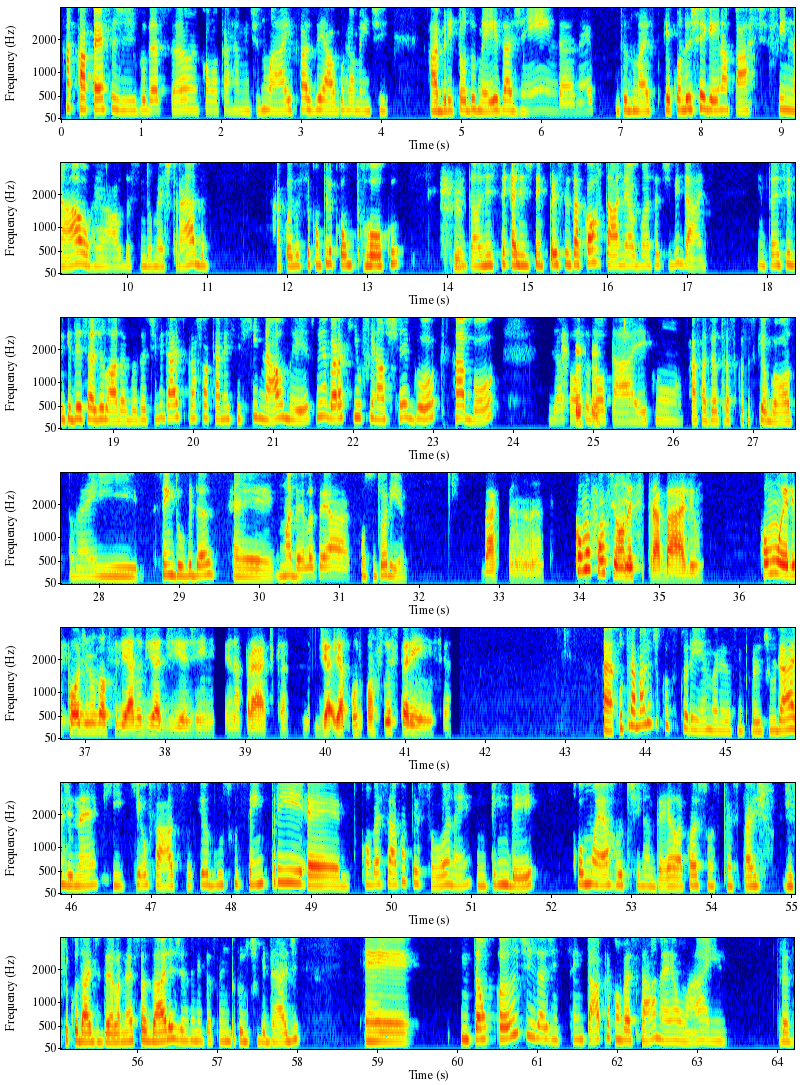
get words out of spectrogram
a, a peça de divulgação e colocar realmente no ar e fazer algo realmente abrir todo mês a agenda, né? E tudo mais, porque quando eu cheguei na parte final real assim, do mestrado, a coisa se complicou um pouco. Hum. Então a gente, a gente sempre precisa cortar né, algumas atividades. Então eu tive que deixar de lado algumas atividades para focar nesse final mesmo. E agora que o final chegou, acabou, já posso voltar aí com a fazer outras coisas que eu gosto, né? E sem dúvidas, é, uma delas é a consultoria. Bacana. Como funciona esse trabalho? Como ele pode nos auxiliar no dia a dia, Jennifer, na prática, de, de acordo com a sua experiência? É, o trabalho de consultoria em organização e produtividade, né, que, que eu faço, eu busco sempre é, conversar com a pessoa, né, entender como é a rotina dela, quais são as principais dificuldades dela nessas áreas de organização e produtividade. É, então, antes da gente sentar para conversar, né, online,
